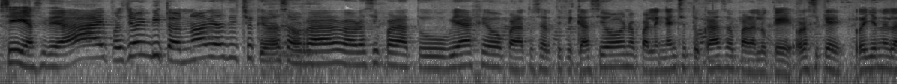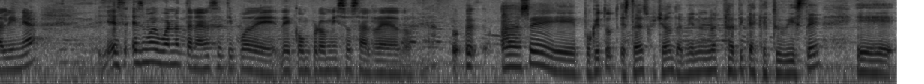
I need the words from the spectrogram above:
Sí, así de, ay, pues yo invito, ¿no habías dicho que ibas a ahorrar ahora sí para tu viaje o para tu certificación o para el enganche de tu casa o para lo que, ahora sí que rellene la línea? es, es muy bueno tener ese tipo de, de compromisos alrededor. Eh, Hace poquito estaba escuchando también en una plática que tuviste. eh,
